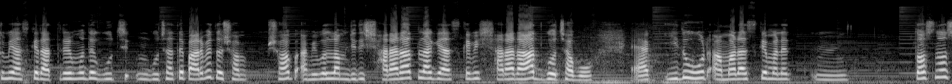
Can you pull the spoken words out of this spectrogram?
তুমি আজকে রাত্রের মধ্যে গুছ, গুছাতে পারবে তো সব সব? আমি বললাম, যদি সারা রাত লাগে, আজকে আমি সারা রাত গোছাবো। এক ইঁদুর আমার আজকে মানে তছনছ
